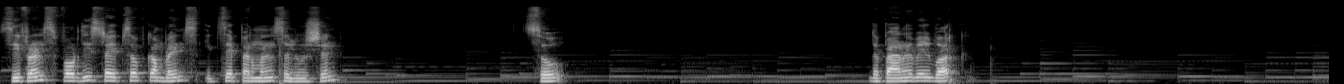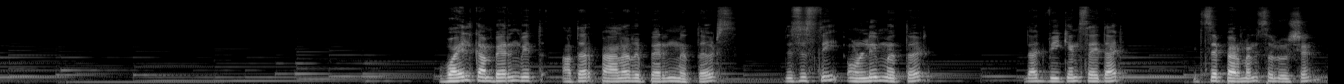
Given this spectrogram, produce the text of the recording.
See friends, for these types of complaints, it's a permanent solution. So the panel will work. While comparing with other panel repairing methods, this is the only method that we can say that it's a permanent solution.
